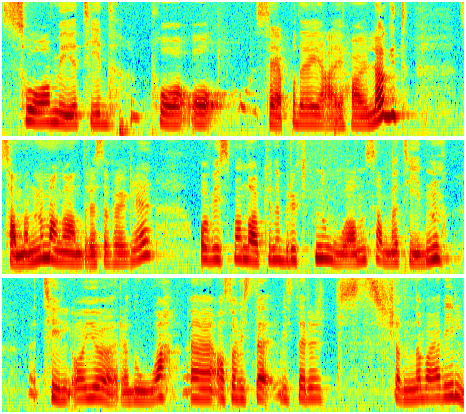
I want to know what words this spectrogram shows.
så mye tid på å se på det jeg har lagd, sammen med mange andre selvfølgelig. Og hvis man da kunne brukt noe av den samme tiden til å gjøre noe eh, Altså hvis, det, hvis, dere skjønner hva jeg vil,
